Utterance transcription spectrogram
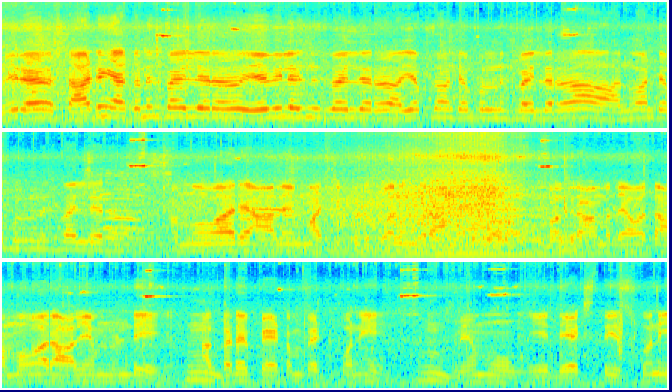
మీరు స్టార్టింగ్ ఎక్కడి నుంచి బయలుదేరారు? ఏ విలేజ్ నుంచి బయలుదేరారు? అయ్యప్ప టెంపుల్ నుంచి బయలుదేరారా? హనుమాన్ టెంపుల్ నుంచి బయలుదేరారా? అమ్మవారి ఆలయం మా చిక్కుడుపాలెం గ్రామంలో మా గ్రామ దేవత అమ్మవారి ఆలయం నుండి అక్కడే పీఠం పెట్టుకొని మ్మ్. ఈ దీక్ష తీసుకొని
